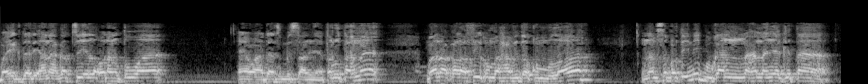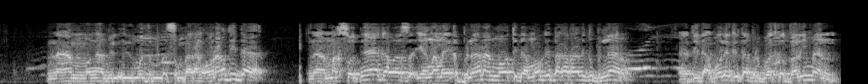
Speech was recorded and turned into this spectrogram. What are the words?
baik dari anak kecil, orang tua, eh dan semisalnya. Terutama barakallahu fikum hafizakumullah. Nah, seperti ini bukan maknanya kita nah mengambil ilmu sembarang orang tidak. Nah, maksudnya kalau yang namanya kebenaran mau tidak mau kita katakan itu benar. Eh, tidak boleh kita berbuat kezaliman.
